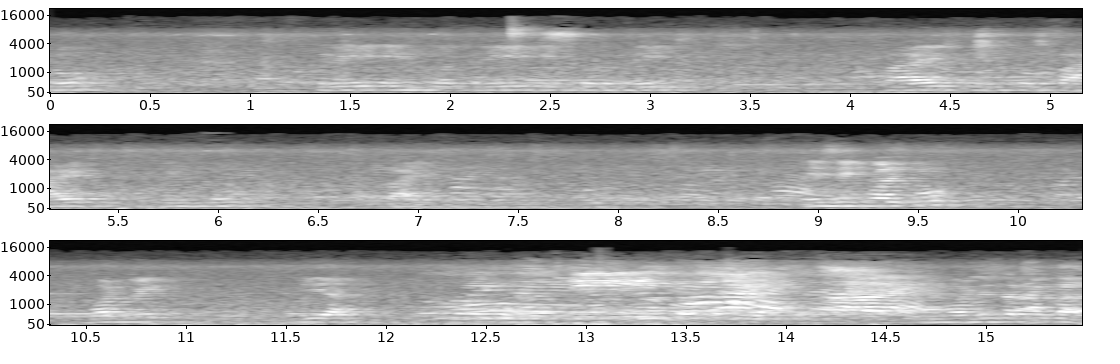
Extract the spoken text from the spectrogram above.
2 3 into 3 into 3 5 into 5 into 5 is equal to what be here and what is the number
